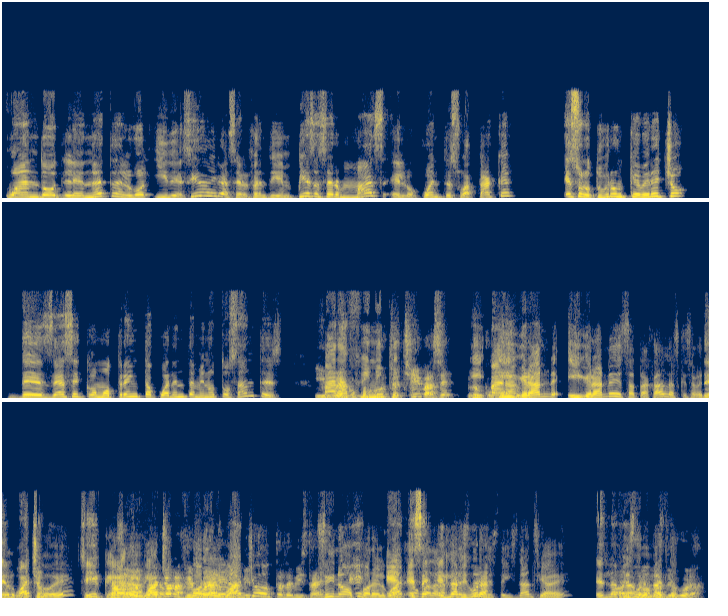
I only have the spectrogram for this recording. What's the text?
Cuando le meten el gol y deciden ir hacia el frente y empieza a ser más elocuente su ataque, eso lo tuvieron que haber hecho desde hace como 30 o 40 minutos antes. y para mucho Chivas, ¿eh? y para- Y, gran, y grandes atajadas las que se Del el guacho, guacho. ¿eh? Sí, claro. el guacho la figura, Por el ¿eh? a mi guacho- punto de vista, ¿eh? Sí, no, Sí, por el es- guacho ese- es la figura. en esta instancia, ¿eh? Es la este es figura.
